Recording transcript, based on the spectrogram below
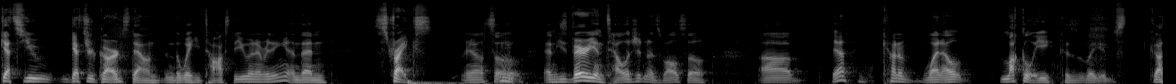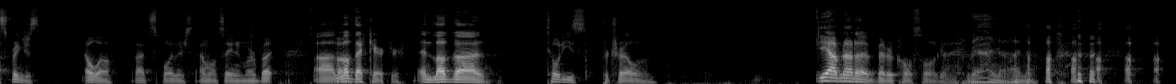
gets you gets your guards down in the way he talks to you and everything, and then strikes. You know, so and he's very intelligent as well. So, uh, yeah, kind of went out luckily because like it's Gus Fring just. Oh well, that's spoilers. I won't say anymore. But uh, love that character and love uh, Toadie's portrayal of him. Yeah, I'm not a Better Call Saul guy. Yeah, I know. I know.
